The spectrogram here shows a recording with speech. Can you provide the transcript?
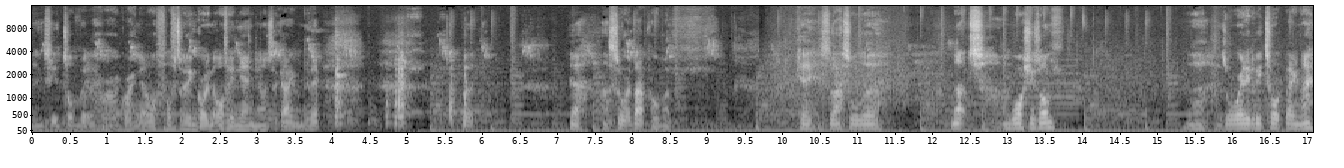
You can see the top of it there where I grind it off. Obviously I didn't grind it off in the engine, I took out and did it. But yeah, I sorted that problem. Okay, so that's all the nuts and washers on. Uh, it's all ready to be torqued down now.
